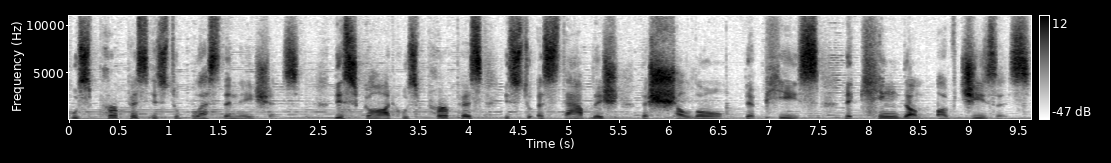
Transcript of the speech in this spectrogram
whose purpose is to bless the nations, this God whose purpose is to establish the shalom, the peace, the kingdom of Jesus,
